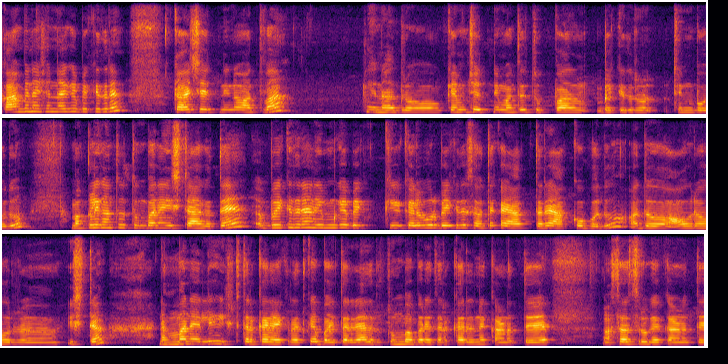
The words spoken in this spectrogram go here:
ಕಾಂಬಿನೇಷನ್ನಾಗಿ ಬೇಕಿದ್ರೆ ಕಾಯಿ ಚಟ್ನಿನೋ ಅಥವಾ ಏನಾದರೂ ಕೆಂಪು ಚಟ್ನಿ ಮತ್ತು ತುಪ್ಪ ಬೇಕಿದ್ದರೂ ತಿನ್ಬೋದು. ಮಕ್ಕಳಿಗಂತೂ ತುಂಬಾ ಇಷ್ಟ ಆಗುತ್ತೆ. ಬೇಕಿದ್ರೆ ನಿಮಗೆ ಬೇಕಿ ಕೆಲವರು ಬೇಕಿದ್ರೆ ಸೌತೆಕಾಯಿ ಹಾಕ್ತಾರೆ, ಹಾಕ್ಕೋಬೋದು. ಅದು ಅವ್ರವ್ರ ಇಷ್ಟ. ನಮ್ಮ ಮನೆಯಲ್ಲಿ ಇಷ್ಟು ತರಕಾರಿ ಹಾಕಿರೋದಕ್ಕೆ ಬೈತಾರೆ. ಆದರೆ ತುಂಬ ಬರೀ ತರಕಾರಿನೇ ಕಾಣುತ್ತೆ. ಹಸ್ರಿಗೆ ಕಾಣುತ್ತೆ,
